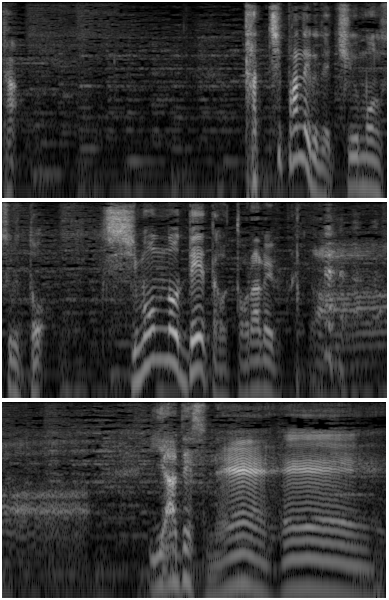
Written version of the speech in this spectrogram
た。タッチパネルで注文すると、指紋のデータを取られる。あ嫌ですね。え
